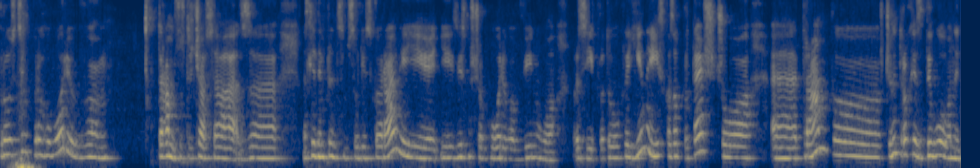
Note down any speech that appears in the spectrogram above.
Про стіл переговорів ем, Трамп зустрічався з наслідним принцем Саудівської Аравії і, звісно, що обговорював війну Росії проти України і сказав про те, що е, Трамп е, що він трохи здивований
